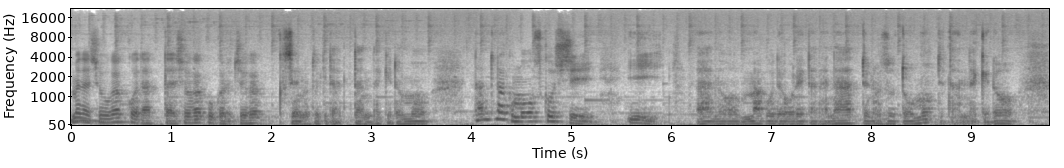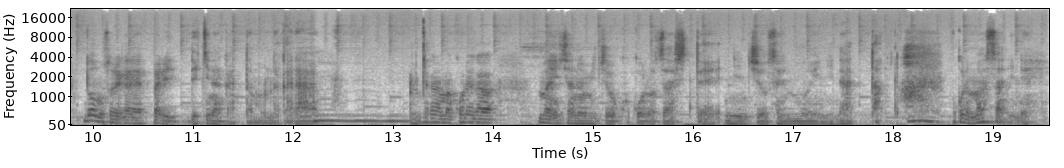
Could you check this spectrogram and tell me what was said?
まだ小学校だった小学校から中学生の時だったんだけどもなんとなくもう少しいいあの孫で折れたらなっていうのをずっと思ってたんだけどどうもそれがやっぱりできなかったもんだから、だからまあこれがまあ、医者の道を志して認知症専門医になった、はい、これまさにね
